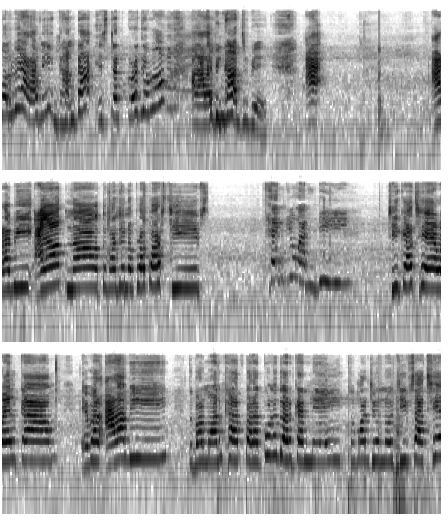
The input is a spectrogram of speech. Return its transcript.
বলবে আর আমি গানটা স্টার্ট করে দেবো আর আরবি নাচবে। আরবি আয়াত নাও তোমার জন্য proper chips thank you aunty ঠিক আছে ওয়েলকাম এবার আরবি তোমার মন খারাপ করার কোনো দরকার নেই তোমার জন্য চিপস আছে।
